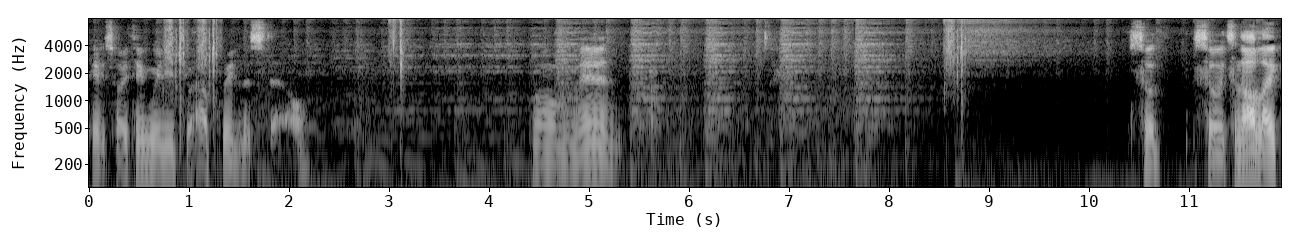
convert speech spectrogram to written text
Okay, so I think we need to upgrade the Stell. Oh man. So, so it's not like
